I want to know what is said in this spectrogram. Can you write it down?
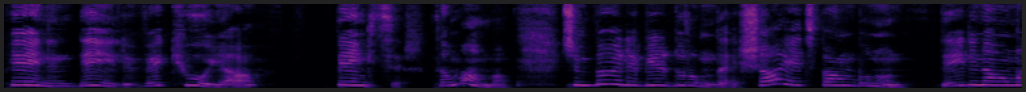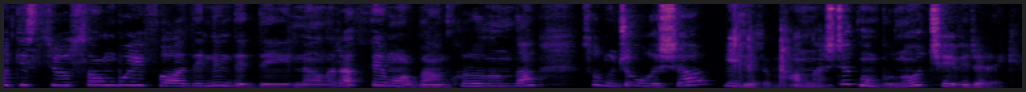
P'nin değili ve Q'ya denktir. Tamam mı? Şimdi böyle bir durumda şayet ben bunun Değilini almak istiyorsam bu ifadenin de değilini alarak De Morgan kuralından sonuca ulaşabilirim. Anlaştık mı bunu çevirerek?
